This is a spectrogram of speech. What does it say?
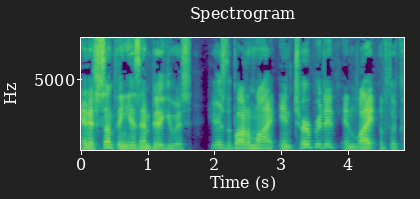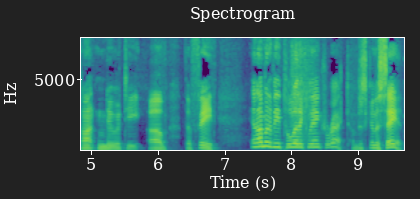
And if something is ambiguous, here's the bottom line interpret it in light of the continuity of the faith. And I'm going to be politically incorrect. I'm just going to say it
